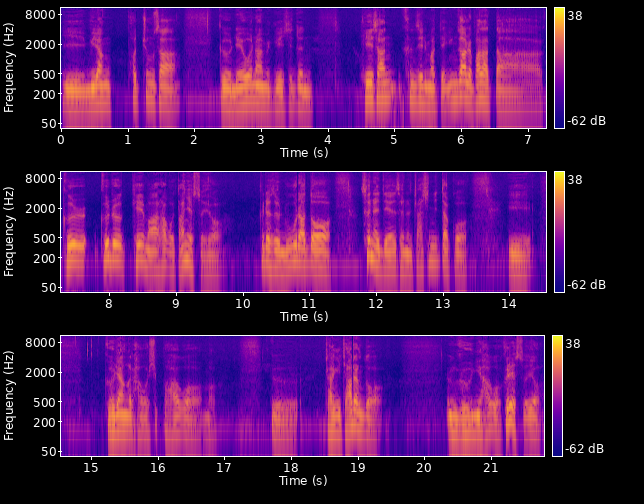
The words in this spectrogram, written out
이 밀양 포충사 그 내원함에 계시던 해산 큰 스님한테 인가를 받았다. 그, 그렇게 말하고 다녔어요. 그래서 누구라도 선에 대해서는 자신 있다고 이 거량을 하고 싶어 하고 막 그 자기 자랑도 은근히 하고 그랬어요.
